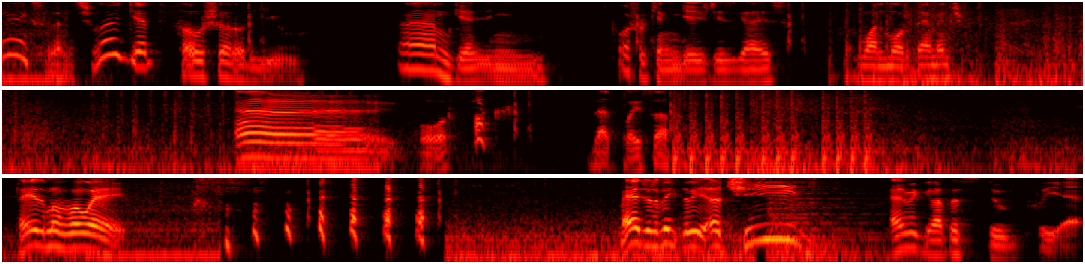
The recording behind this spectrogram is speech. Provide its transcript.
Excellent. Should I get Fosher or you? I'm getting... Fosher can engage these guys. One more damage. Uh, or fuck that place up. Please move away. Major victory achieved! And we got a Stug 3F.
